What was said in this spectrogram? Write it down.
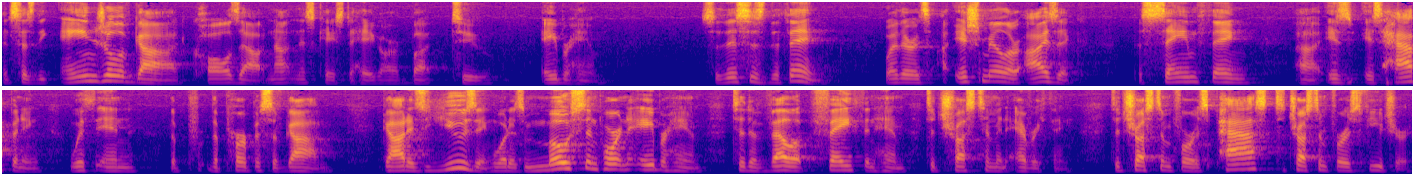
it says the angel of God calls out, not in this case to Hagar, but to Abraham. So this is the thing. Whether it's Ishmael or Isaac, the same thing uh, is, is happening within the, the purpose of God. God is using what is most important to Abraham to develop faith in him, to trust him in everything to trust him for his past, to trust him for his future,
